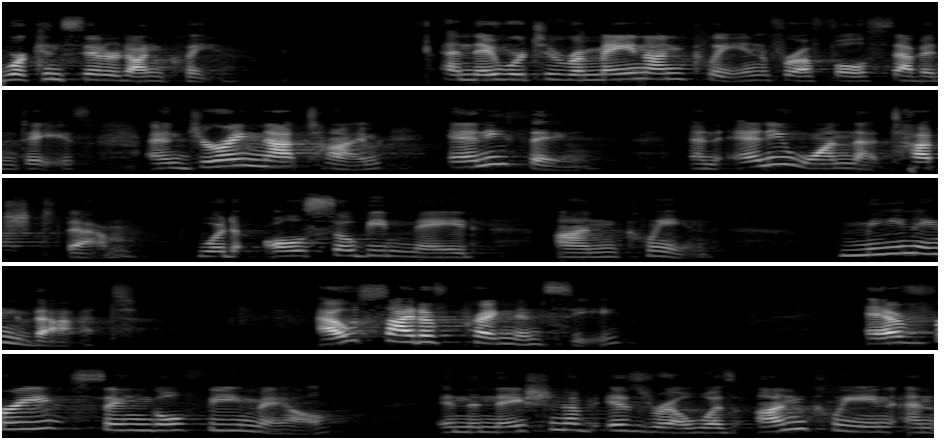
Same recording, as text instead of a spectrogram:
were considered unclean. And they were to remain unclean for a full seven days. And during that time, anything and anyone that touched them would also be made unclean. Meaning that outside of pregnancy, every single female in the nation of Israel was unclean and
